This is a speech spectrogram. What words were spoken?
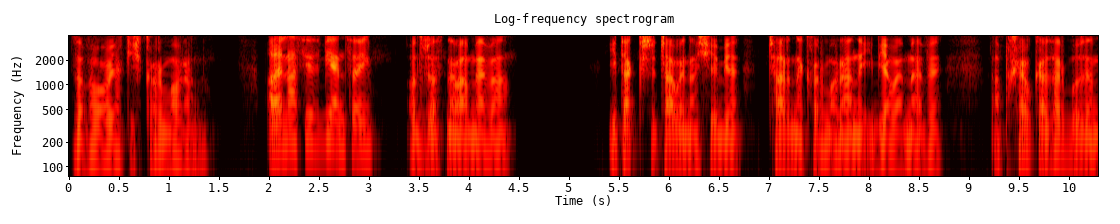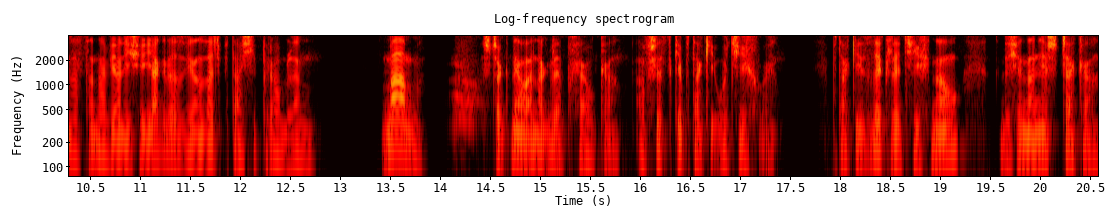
zawołał jakiś kormoran. Ale nas jest więcej, odwrzasnęła mewa. I tak krzyczały na siebie czarne kormorany i białe mewy, a pchełka z arbuzem zastanawiali się, jak rozwiązać ptasi problem. Mam! szczeknęła nagle pchełka, a wszystkie ptaki ucichły. Ptaki zwykle cichną, gdy się na nie szczeka.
